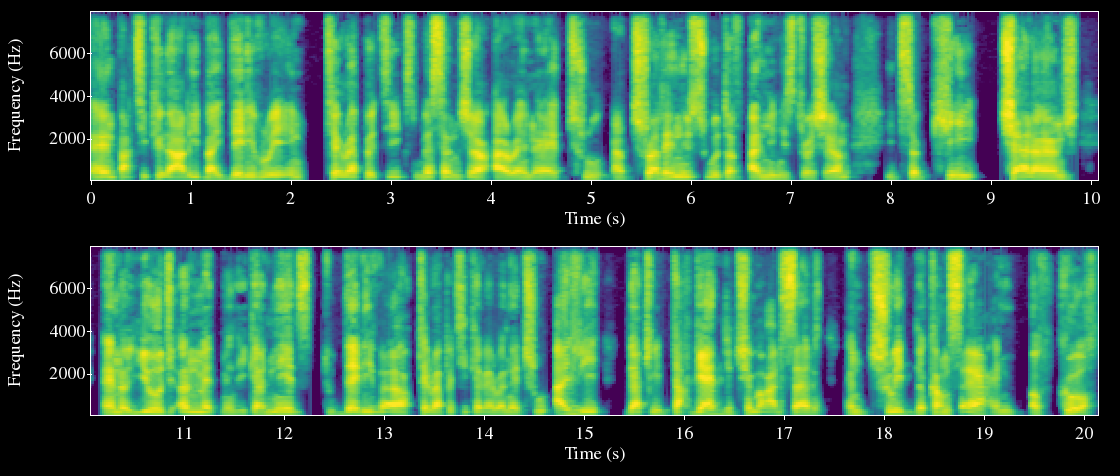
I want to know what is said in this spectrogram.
and particularly by delivering therapeutics messenger RNA through a intravenous route of administration. It's a key challenge and a huge unmet medical needs to deliver therapeutic RNA through IV that will target the tumoral cells and treat the cancer. And of course,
